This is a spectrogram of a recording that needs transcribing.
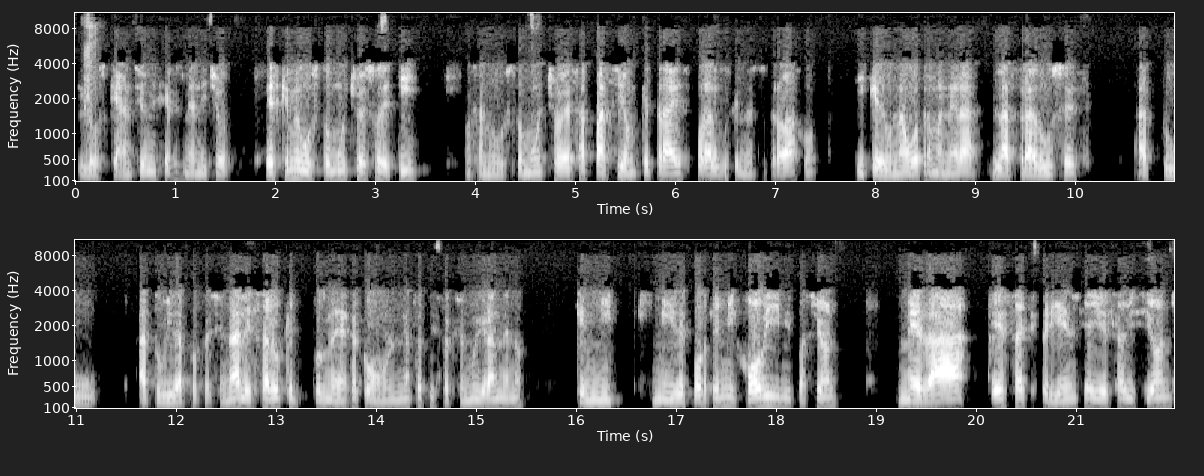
los que han sido mis jefes me han dicho, es que me gustó mucho eso de ti, o sea, me gustó mucho esa pasión que traes por algo que no es tu trabajo y que de una u otra manera la traduces a tu, a tu vida profesional. Y es algo que pues me deja con una satisfacción muy grande, ¿no? Que mi, mi deporte, mi hobby, mi pasión me da esa experiencia y esa visión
